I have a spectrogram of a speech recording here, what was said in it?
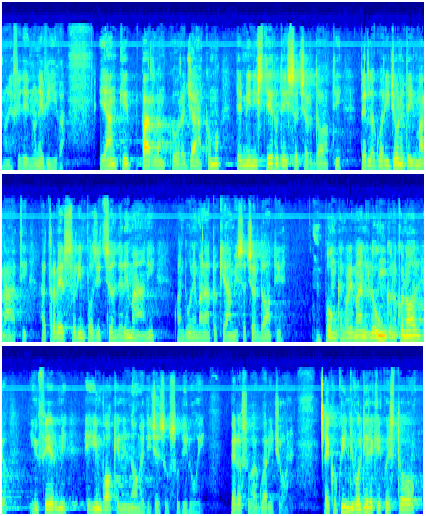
non è, fede, non è viva. E anche parla ancora Giacomo del ministero dei sacerdoti per la guarigione dei malati attraverso l'imposizione delle mani, quando uno è malato chiama i sacerdoti, impongano le mani, lo ungano con olio, gli infermi e invochino il nome di Gesù su di lui per la sua guarigione. Ecco, quindi vuol dire che questo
